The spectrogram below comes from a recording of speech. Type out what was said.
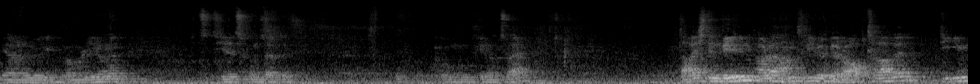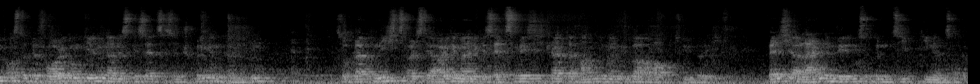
mehreren möglichen Formulierungen. Ich zitiere jetzt von Seite 402. Da ich den Willen aller Antriebe beraubt habe, die ihm aus der Befolgung irgendeines Gesetzes entspringen könnten, so bleibt nichts als die allgemeine Gesetzmäßigkeit der Handlungen überhaupt übrig, welche allein dem Willen Prinzip dienen soll.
